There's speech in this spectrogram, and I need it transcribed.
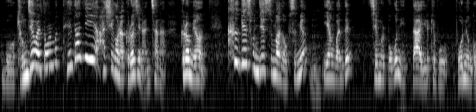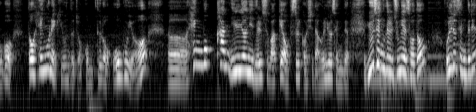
뭐 경제 활동을 뭐 대단히 하시거나 그러진 않잖아. 그러면 크게 손재수만 없으면 이 양반들 재물복은 있다 이렇게 보, 는 거고 또 행운의 기운도 조금 들어오고요. 어, 행복한 1년이 될 수밖에 없을 것이다. 을류생들. 유생들 중에서도 을류생들이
